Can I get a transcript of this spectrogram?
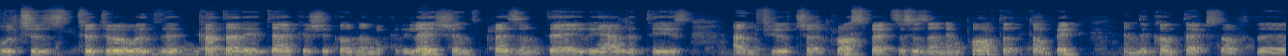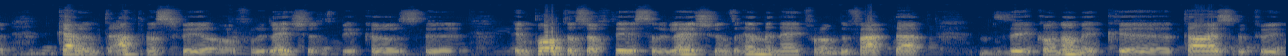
which is to do with the Qatari Turkish economic relations, present day realities, and future prospects. This is an important topic in the context of the current atmosphere of relations because the importance of these relations emanate from the fact that the economic uh, ties between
